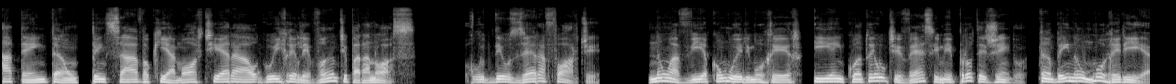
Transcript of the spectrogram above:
Até então, pensava que a morte era algo irrelevante para nós. O Deus era forte. Não havia como ele morrer, e enquanto eu tivesse me protegendo, também não morreria.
